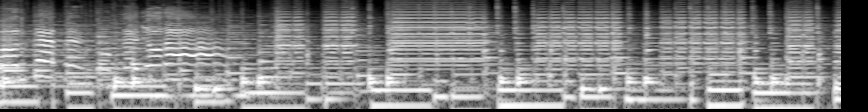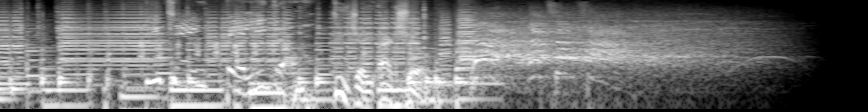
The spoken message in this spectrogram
porque tengo que llorar. action.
